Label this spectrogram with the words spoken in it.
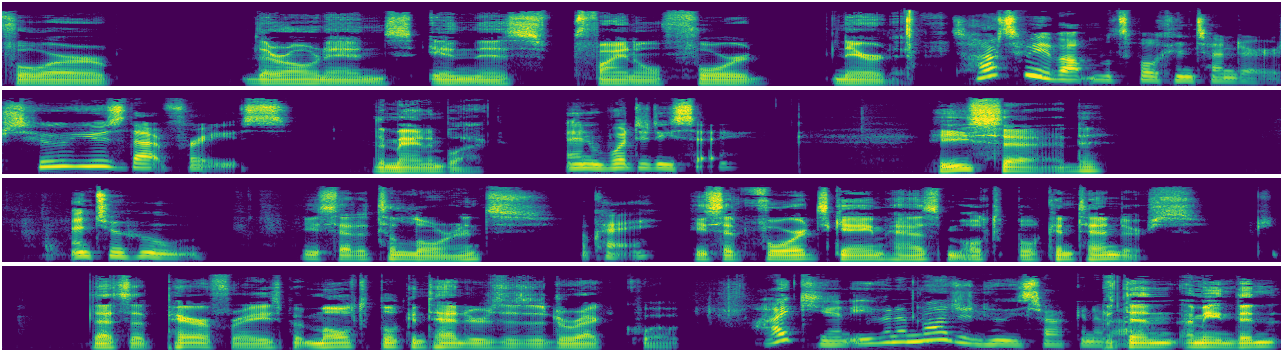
for their own ends in this final Ford narrative. Talk to me about multiple contenders. Who used that phrase? The man in black. And what did he say? He said, And to whom? he said it to Lawrence. Okay. He said Ford's game has multiple contenders. That's a paraphrase, but multiple contenders is a direct quote. I can't even imagine who he's talking about. But then, I mean, then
